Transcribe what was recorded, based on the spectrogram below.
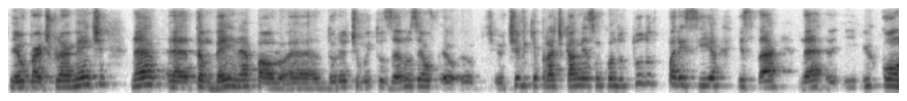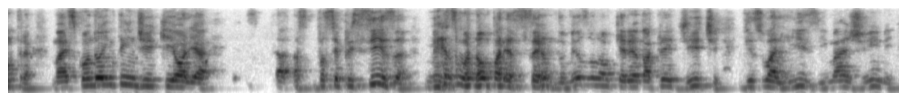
Eu, particularmente, né, é, também, né, Paulo, é, durante muitos anos eu, eu, eu, tive que praticar mesmo quando tudo parecia estar né, ir contra. Mas quando eu entendi que, olha, você precisa, mesmo não parecendo, mesmo não querendo, acredite, visualize, imagine,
